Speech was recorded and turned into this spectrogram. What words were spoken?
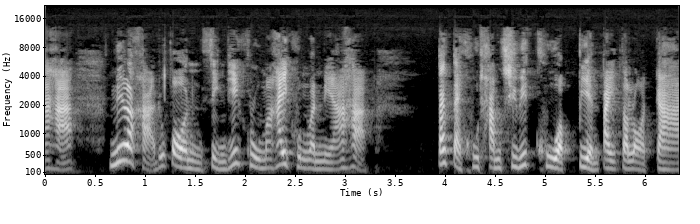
นะคะ นี่แหละค่ะทุกคนสิ่งที่ครูมาให้คุณวันนี้ค่ะ ตั้งแต่ครูทำชีวิตครูเปลี่ยนไปตลอดการ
